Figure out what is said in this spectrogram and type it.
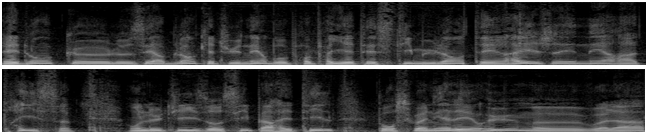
Et donc euh, le zerbe blanc est une herbe aux propriétés stimulantes et régénératrices. On l'utilise aussi, paraît-il, pour soigner les rhumes, euh, voilà,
